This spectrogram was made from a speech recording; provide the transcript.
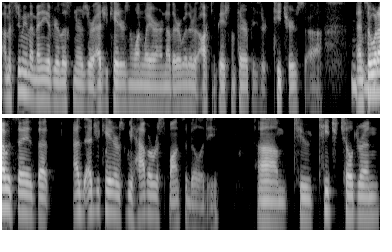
I'm assuming that many of your listeners are educators in one way or another, whether occupational therapies or teachers. Uh, mm-hmm. And so, what I would say is that as educators, we have a responsibility um, to teach children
